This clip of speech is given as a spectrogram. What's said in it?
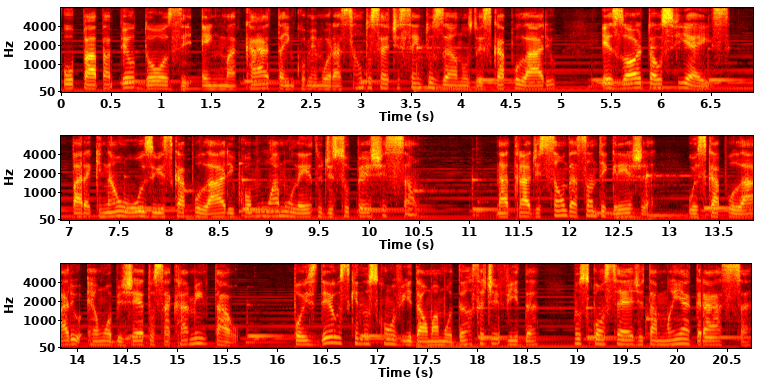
O Papa Pio XII, em uma carta em comemoração dos 700 anos do escapulário, exorta os fiéis para que não use o escapulário como um amuleto de superstição. Na tradição da Santa Igreja, o escapulário é um objeto sacramental, pois Deus que nos convida a uma mudança de vida nos concede tamanha graça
